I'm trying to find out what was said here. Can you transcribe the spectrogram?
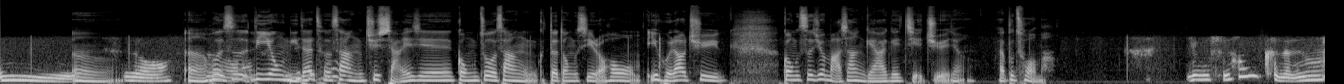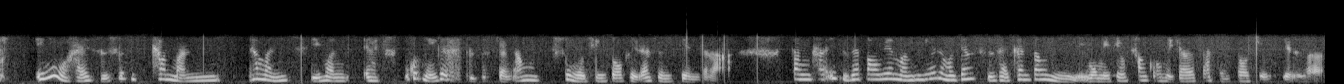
嗯嗯是哦，嗯，或者是哦利用你在车上去想一些工作上的东西，然后一回到去公司就马上给他给解决，这样还不错嘛。有时候可能因为我孩子是他蛮他蛮喜欢，哎，不过每一个孩子都想让父母亲都陪在身边的啦。当他一直在抱怨嘛，你为什么这样子才看到你？我每天放工回家都八点多九点了，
